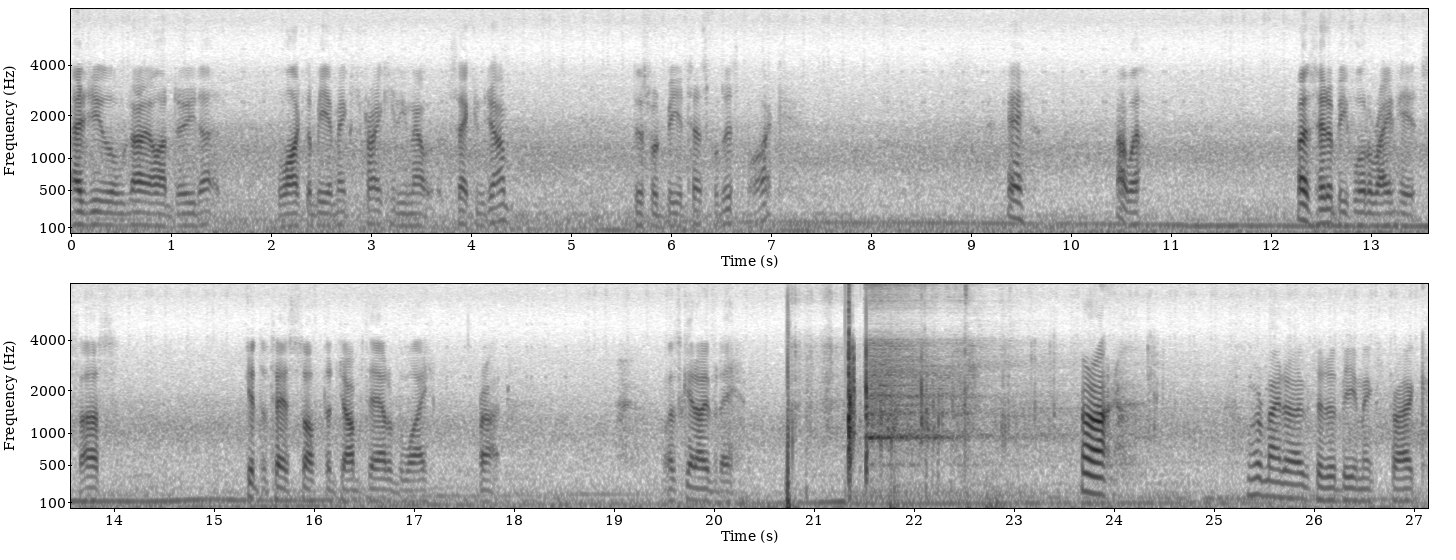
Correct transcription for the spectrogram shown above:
As you all know, I do that. Like the BMX track, hitting that second jump. This would be a test for this bike. Yeah, Oh well. Let's hit it before the rain hits us. Get the tests off the jumps out of the way. Right. Let's get over there. Alright. We're made it over to the BMX track.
